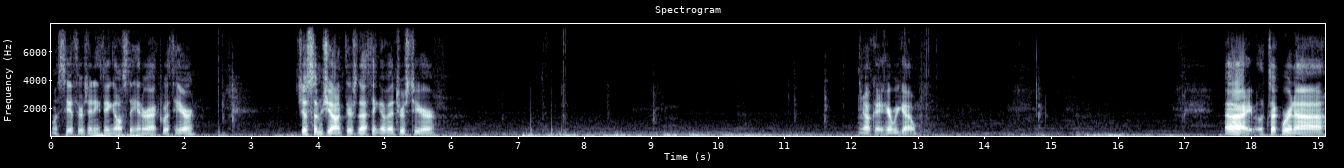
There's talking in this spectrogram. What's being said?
Let's see if there's anything else to interact with here. Just some junk. There's nothing of interest here. Okay, here we go. Alright, looks like we're in a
